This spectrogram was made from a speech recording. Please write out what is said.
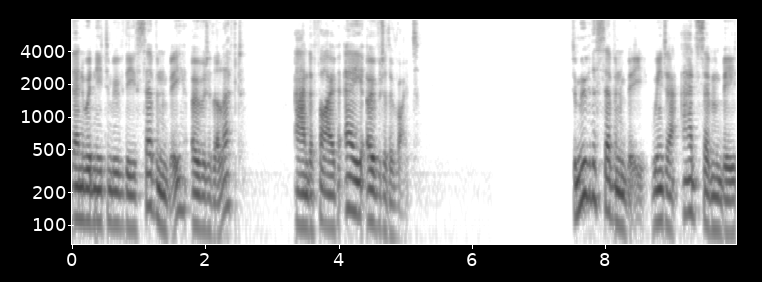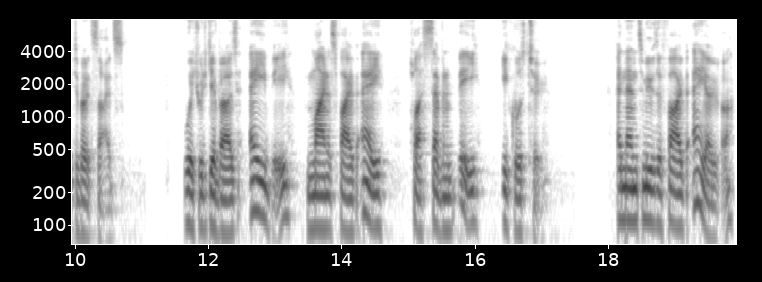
then we'd need to move the 7b over to the left and the 5a over to the right. To move the 7b, we need to add 7b to both sides, which would give us ab minus 5a plus 7b equals 2. And then to move the 5a over,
